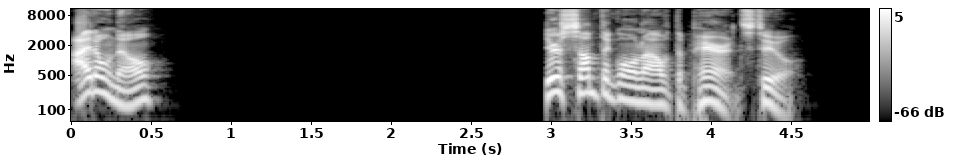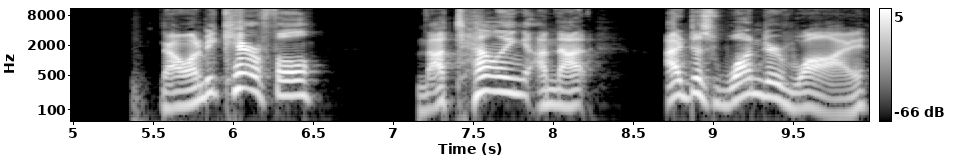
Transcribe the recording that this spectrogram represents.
I don't know. There's something going on with the parents too. Now I want to be careful. I'm not telling, I'm not I just wonder why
